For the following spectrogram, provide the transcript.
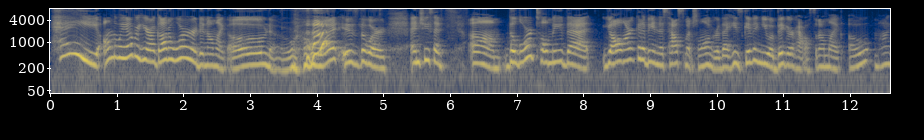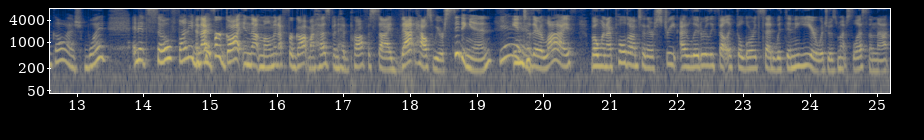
Hey, on the way over here, I got a word. And I'm like, Oh no, what is the word? And she said, um, The Lord told me that y'all aren't going to be in this house much longer, that He's giving you a bigger house. And I'm like, Oh my gosh, what? And it's so funny because And I forgot in that moment, I forgot my husband had prophesied that house we were sitting in Yes. into their life. But when I pulled onto their street, I literally felt like the Lord said within a year, which was much less than that,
